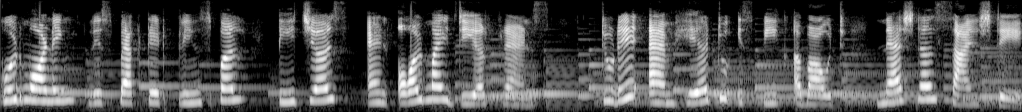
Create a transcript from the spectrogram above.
Good morning, respected principal, teachers, and all my dear friends. Today I am here to speak about National Science Day.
